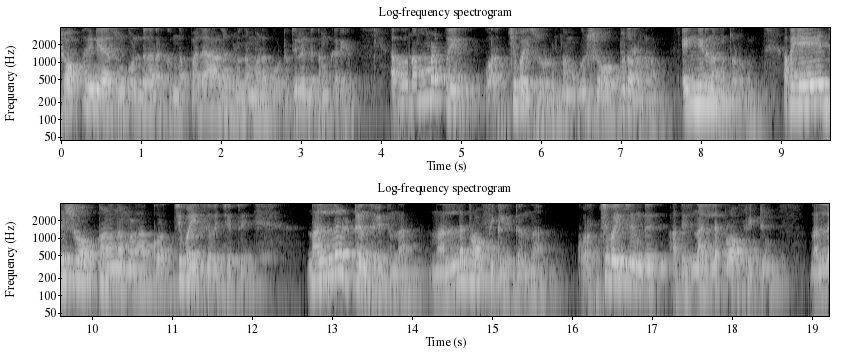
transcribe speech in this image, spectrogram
ഷോപ്പ് ഐഡിയാസും കൊണ്ട് നടക്കുന്ന പല ആളുകളും നമ്മുടെ കൂട്ടത്തിലുണ്ട് നമുക്കറിയാം. അപ്പോൾ നമ്മുടെ പേര് കുറച്ച് പൈസ ഉള്ളൂ. നമുക്ക് ഷോപ്പ് തുടങ്ങണം. എങ്ങനെ നമ്മൾ തുടങ്ങും? അപ്പോൾ ഏത് ഷോപ്പാണ് നമ്മൾ ആ കുറച്ച് പൈസ വെച്ചിട്ട് നല്ല റിട്ടേൺസ് കിട്ടുന്ന നല്ല പ്രോഫിറ്റ് കിട്ടുന്ന കുറച്ച് പൈസ ഉണ്ട്. അതിൽ നല്ല പ്രോഫിറ്റും നല്ല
